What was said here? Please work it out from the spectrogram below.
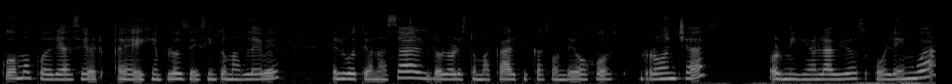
como podría ser eh, ejemplos de síntomas leves, el goteo nasal, dolor estomacal, picazón de ojos, ronchas, hormigueo en labios o lengua,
